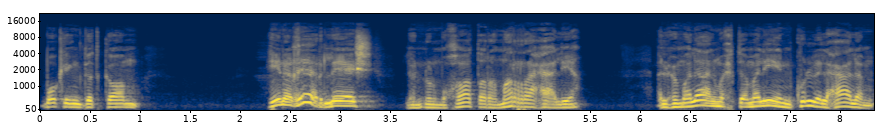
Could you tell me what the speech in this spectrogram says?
بوكينج دوت كوم. هنا غير ليش؟ لأنه المخاطرة مرة عالية. العملاء المحتملين كل العالم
